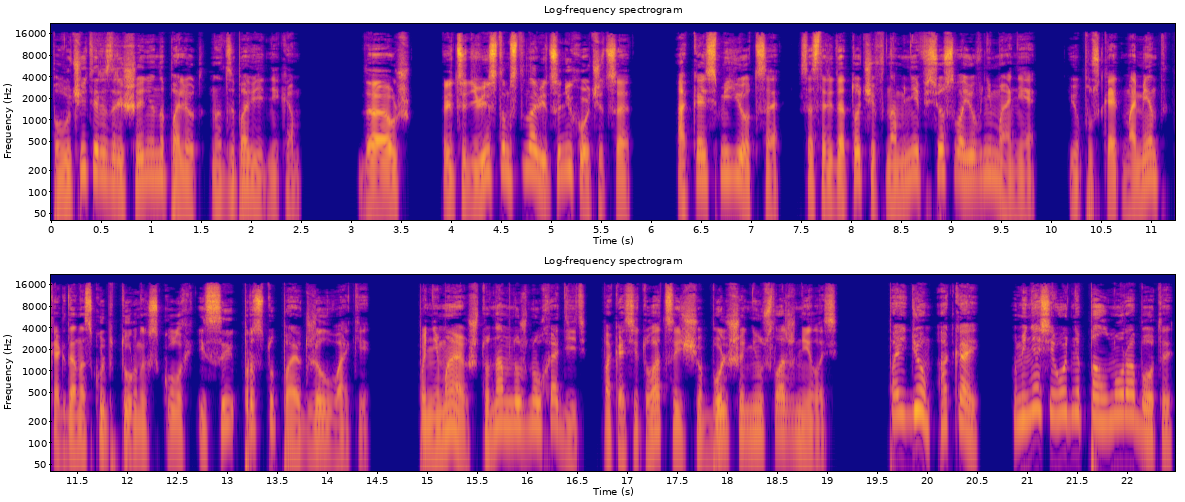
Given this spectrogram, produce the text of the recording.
получить разрешение на полет над заповедником. Да уж, рецидивистом становиться не хочется. Акай смеется, сосредоточив на мне все свое внимание, и упускает момент, когда на скульптурных скулах Исы проступают желваки. Понимаю, что нам нужно уходить, пока ситуация еще больше не усложнилась. «Пойдем, Акай, у меня сегодня полно работы».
